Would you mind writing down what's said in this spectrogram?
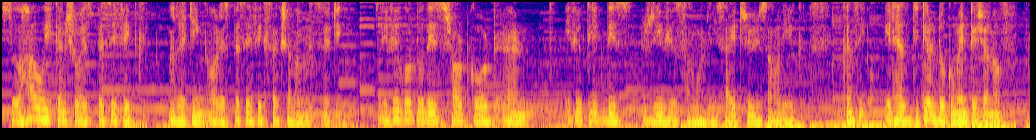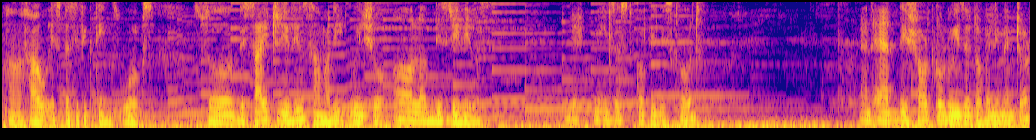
So how we can show a specific rating or a specific section of this rating? So if you go to this shortcode and if you click this review summary site review summary you, you can see it has detailed documentation of uh, how a specific things works. So the site review summary will show all of these reviews. Let me just copy this code and add the shortcode wizard of Elementor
